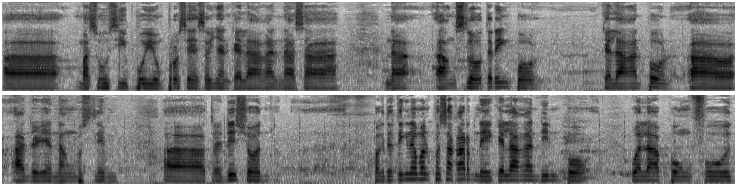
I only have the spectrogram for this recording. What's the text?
ah, masusi po yung proseso niyan. Kailangan nasa na ang slaughtering po kailangan po ah, under yan ng Muslim ah, tradition. Pagdating naman po sa karne, kailangan din po wala pong food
